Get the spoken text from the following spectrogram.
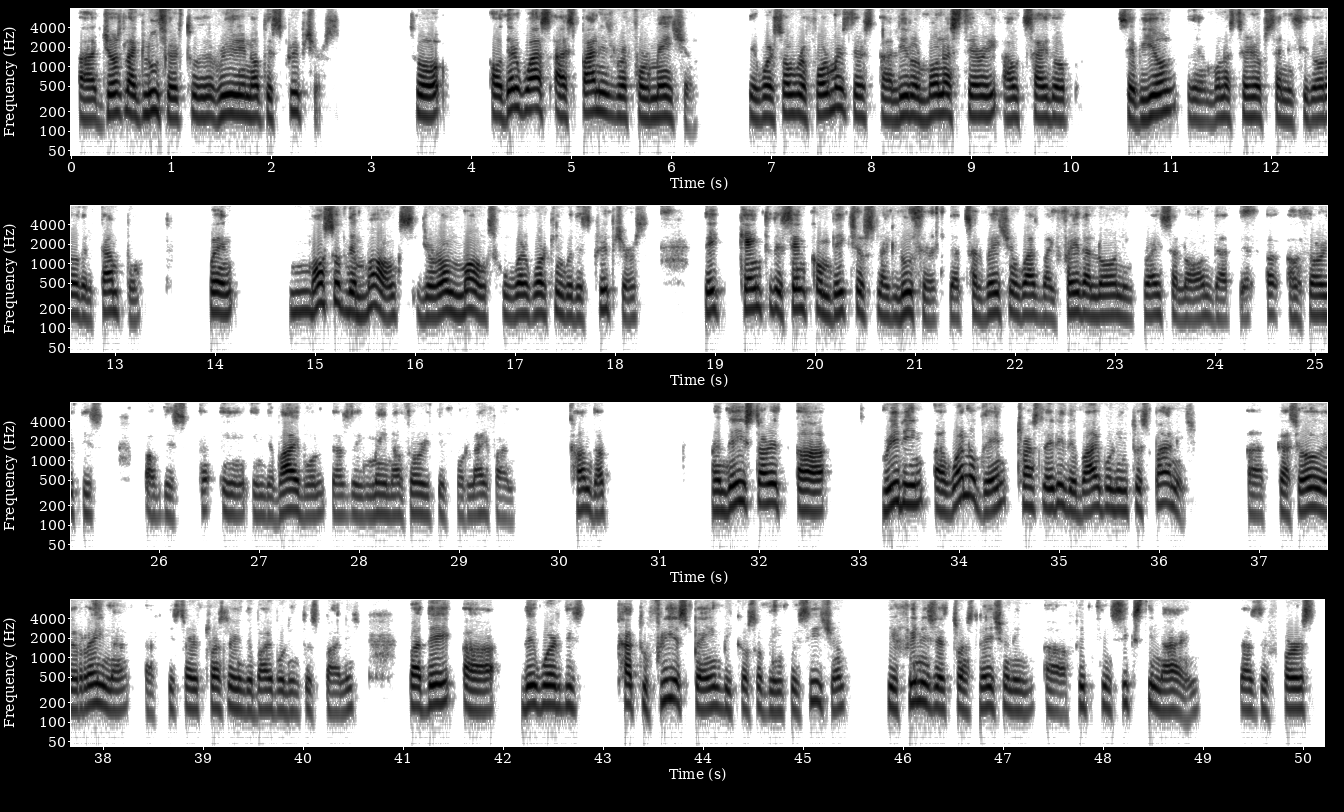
uh, just like Luther to the reading of the scriptures. So, oh, there was a Spanish Reformation there were some reformers. There's a little monastery outside of Seville, the monastery of San Isidoro del Campo. When most of the monks, your own monks who were working with the scriptures, they came to the same convictions like Luther that salvation was by faith alone, in Christ alone, that the uh, authorities of this uh, in, in the Bible, that's the main authority for life and conduct. And they started uh, reading, uh, one of them translated the Bible into Spanish uh, de Reina, he started translating the Bible into Spanish, but they uh, they were this had to flee Spain because of the Inquisition. He finished the translation in 1569. Uh, That's the first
